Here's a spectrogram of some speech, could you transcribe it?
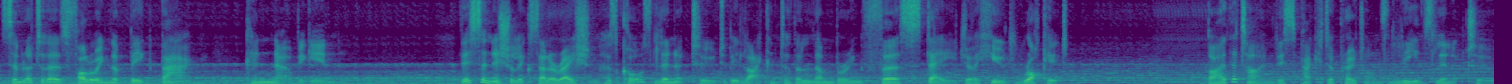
similar to those following the Big Bang can now begin. This initial acceleration has caused LINAC 2 to be likened to the lumbering first stage of a huge rocket. By the time this packet of protons leaves LINAC 2,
